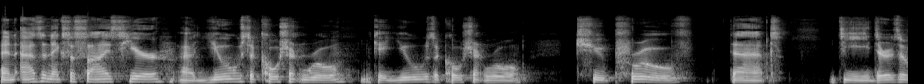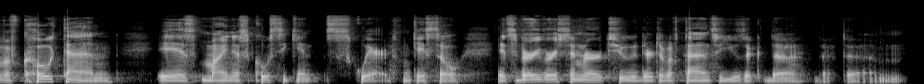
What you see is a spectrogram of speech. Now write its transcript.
and as an exercise here, uh, use the quotient rule, okay, use the quotient rule to prove that the derivative of cotan is minus cosecant squared. Okay, so it's very, very similar to the derivative of tan. So you use the, the, the, the, um,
